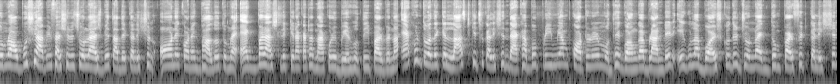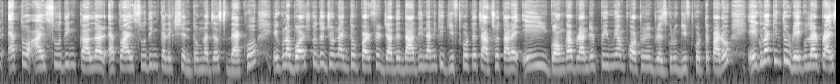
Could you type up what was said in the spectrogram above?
তোমরা অবশ্যই আবির ফ্যাশনে চলে আসবে। তাদের কালেকশন অনেক অনেক ভালো। তোমরা একবার আসলে কেনাকাটা না করে বের হতেই পারবে না। এখন তোমাদেরকে লাস্ট কিছু কালেকশন দেখাবো প্রিমিয়াম কটনের মধ্যে গঙ্গা ব্র্যান্ডের। এগুলা বয়স্কদের জন্য একদম পারফেক্ট কালেকশন এত আইসুদিং কালার এত আইসুদিং কালেকশন তোমরা জাস্ট দেখো। এগুলা বয়স্কদের জন্য একদম পারফেক্ট যাদের দাদি, নানিকে গিফট করতে চাচ্ছ, তারা এই গঙ্গা ব্র্যান্ডের প্রিমিয়াম কটনের ড্রেসগুলো গিফট করতে পারো। এগুলা কিন্তু রেগুলার প্রাইস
